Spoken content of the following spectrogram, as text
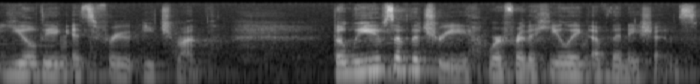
yielding its fruit each month. The leaves of the tree were for the healing of the nations.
